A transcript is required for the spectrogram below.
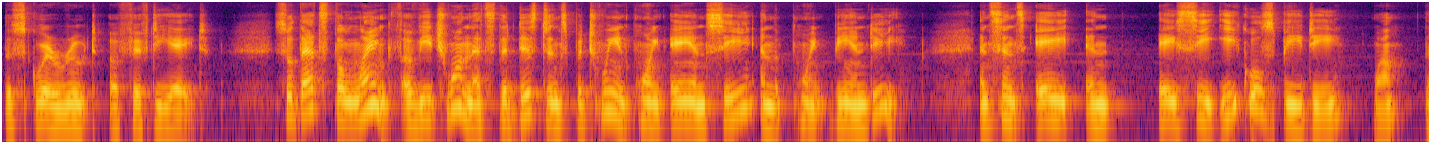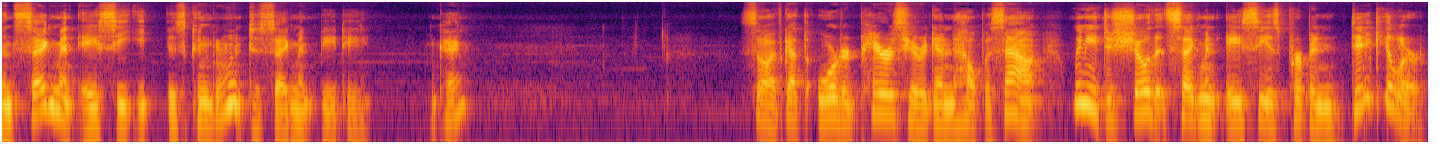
the square root of 58. So that's the length of each one. That's the distance between point A and C and the point B and D. And since A and AC equals BD, well, then segment AC is congruent to segment BD. Okay? So I've got the ordered pairs here again to help us out. We need to show that segment AC is perpendicular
